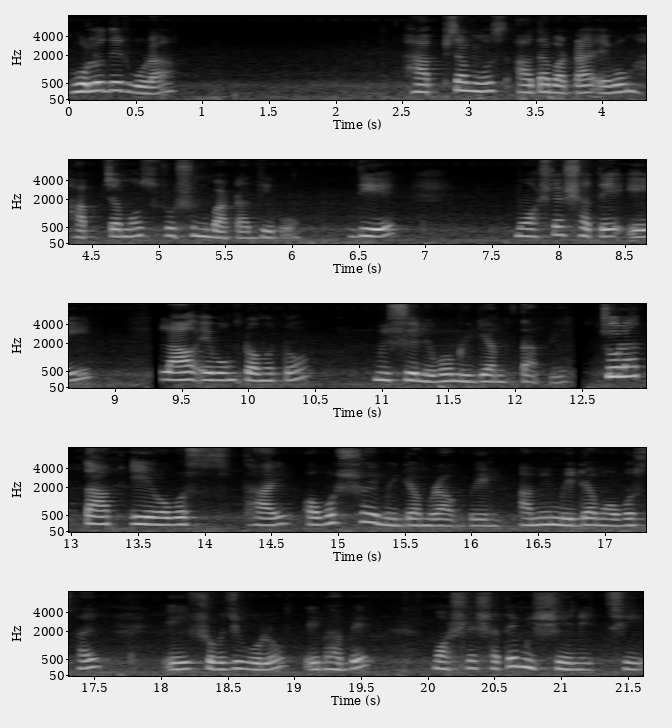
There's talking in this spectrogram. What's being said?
হলুদের গুঁড়া, হাফ চামচ আদা বাটা এবং হাফ চামচ রসুন বাটা দিব। দিয়ে মশলার সাথে এই লাউ এবং টমেটো মিশিয়ে নেব মিডিয়াম তাপে। চুলার তাপ এই অবস্থায় অবশ্যই মিডিয়াম রাখবেন। আমি মিডিয়াম অবস্থায় এই সবজিগুলো এইভাবে মশলার সাথে মিশিয়ে নিচ্ছি।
